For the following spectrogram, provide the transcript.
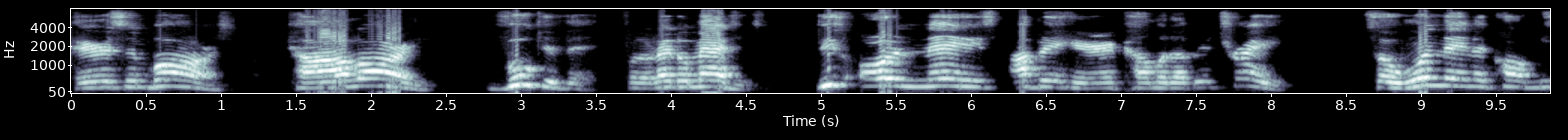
Harrison Barnes, Kyle Lowry, Vucevic for the Orlando Magic. These are the names I've been hearing coming up in trade. So one name that caught me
